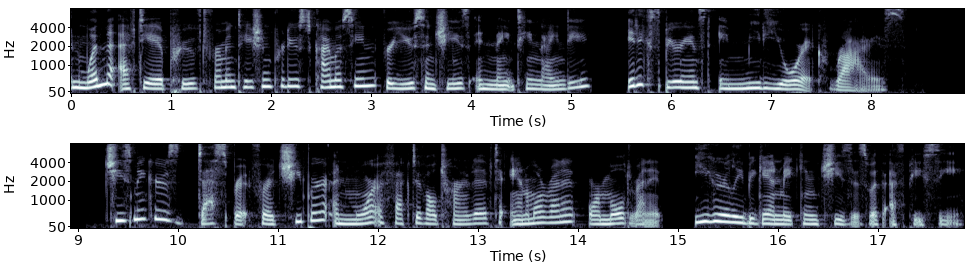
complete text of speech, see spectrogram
And when the FDA approved fermentation produced chymosin for use in cheese in 1990, it experienced a meteoric rise. Cheesemakers desperate for a cheaper and more effective alternative to animal rennet or mold rennet eagerly began making cheeses with FPC.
